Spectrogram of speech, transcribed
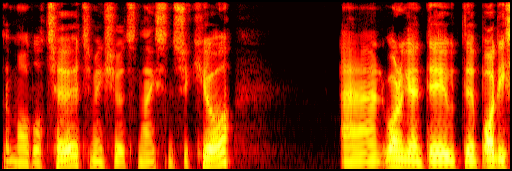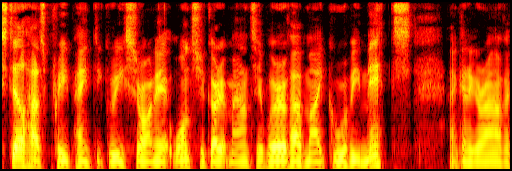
the model to to make sure it's nice and secure. And what I'm going to do, the body still has pre-paint degreaser on it. Once we've got it mounted, where I've had my grubby mitts, I'm going to go around a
